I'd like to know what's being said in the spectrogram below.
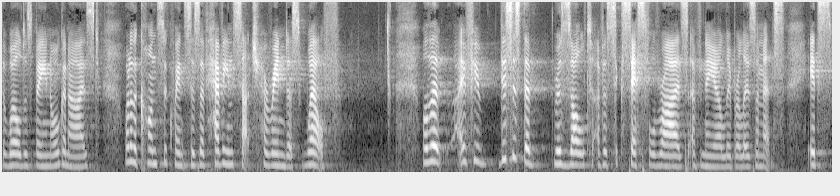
the world is being organised? What are the consequences of having such horrendous wealth? Well, the, if you, this is the result of a successful rise of neoliberalism. It's, it's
